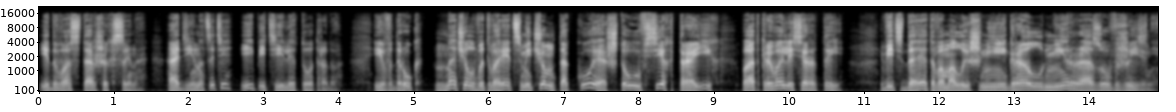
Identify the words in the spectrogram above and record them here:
и два старших сына, 11 и 5 лет от роду и вдруг начал вытворять с мечом такое, что у всех троих пооткрывались рты. Ведь до этого малыш не играл ни разу в жизни.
